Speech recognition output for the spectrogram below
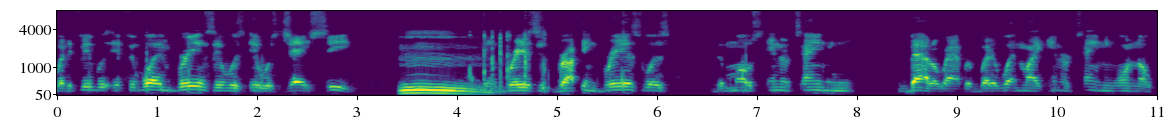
But if it was if it wasn't Briz, it was it was JC. Mm. I think Briz I think Briz was the most entertaining battle rapper, but it wasn't like entertaining on no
